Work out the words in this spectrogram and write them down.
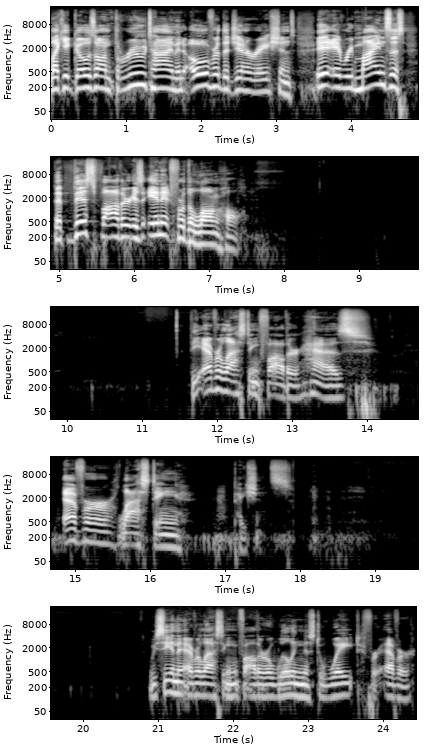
Like it goes on through time and over the generations. It, it, reminds us that this Father is in it for the long haul. The everlasting Father has everlasting patience. We see in the everlasting Father a willingness to wait forever.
